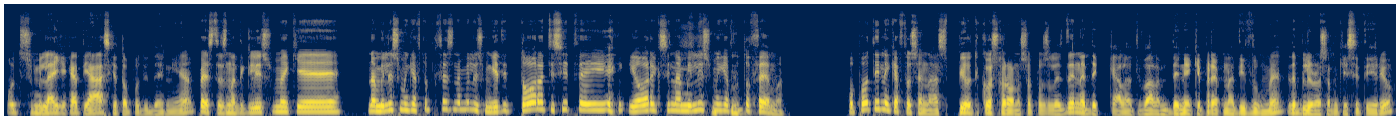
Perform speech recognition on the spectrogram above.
ότι σου μιλάει για κάτι άσχετο από την ταινία, πες θες να την κλείσουμε και να μιλήσουμε για αυτό που θες να μιλήσουμε. Γιατί τώρα της ήρθε η, η όρεξη να μιλήσουμε για αυτό το θέμα. Οπότε είναι και αυτός ένας ποιοτικός χρόνος, όπως λες. Δεν είναι καλά ότι βάλαμε την ταινία και πρέπει να τη δούμε. Δεν πληρώσαμε και εισιτήριο.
